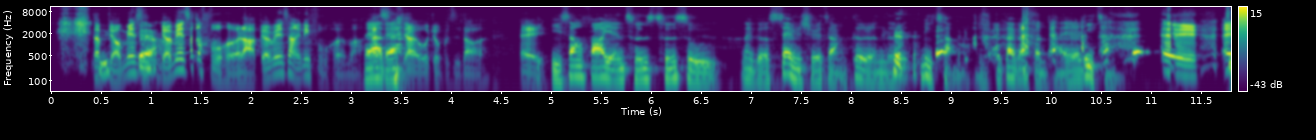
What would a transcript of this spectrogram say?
但表面上、啊、表面上符合啦，表面上一定符合嘛。等下等下，我就不知道了。哎，以上发言纯纯属那个 Sam 学长个人的立场，不代表本台的立场。哎哎，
